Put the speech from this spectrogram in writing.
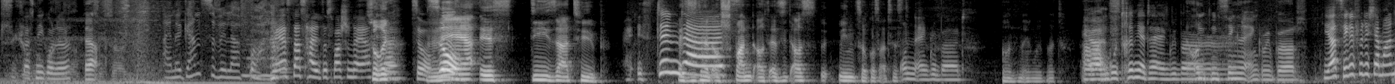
Psycho. Das ist Nico, ne? Ja. Eine ganze Villa voll. Wer ist das halt? Das war schon der erste. Zurück. So. Wer ist dieser Typ? Wer ist denn Er das? sieht halt auch spannend aus. Er sieht aus wie ein Zirkusartist. Und ein Angry Bird. Und ein Angry Bird. Aber Ja, ein gut trainierter Angry Bird. Und ein Single Angry Bird. Ja, Single für dich der Mann?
